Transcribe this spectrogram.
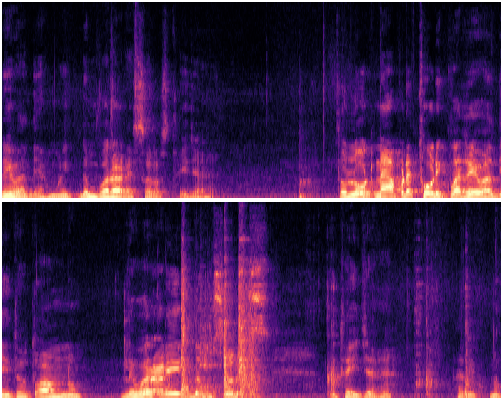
રહેવા દે. હું એકદમ વરાળે સરસ થઈ જાય તો લોટને આપણે થોડીક વાર રહેવા દીધો તો આમનો. એટલે વરાળે એકદમ સરસ થઈ જાય આ રીતનો.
